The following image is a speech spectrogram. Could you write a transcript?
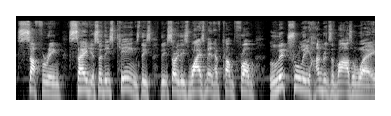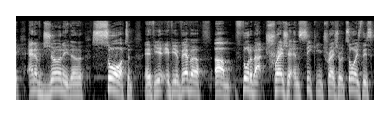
suffering savior. So these kings, these, these sorry, these wise men have come from literally hundreds of miles away and have journeyed and sought. And if, you, if you've ever um, thought about treasure and seeking treasure, it's always this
